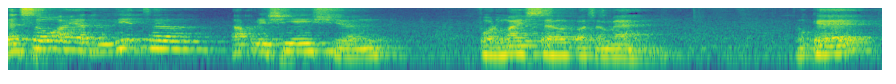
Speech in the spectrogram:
And so I had little appreciation for myself as a man. Okay?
